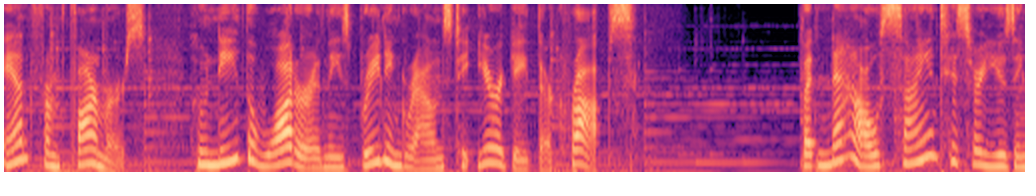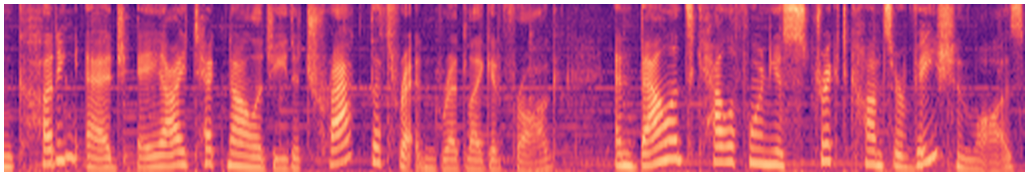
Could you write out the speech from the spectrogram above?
and from farmers who need the water in these breeding grounds to irrigate their crops. But now, scientists are using cutting edge AI technology to track the threatened red legged frog and balance California's strict conservation laws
